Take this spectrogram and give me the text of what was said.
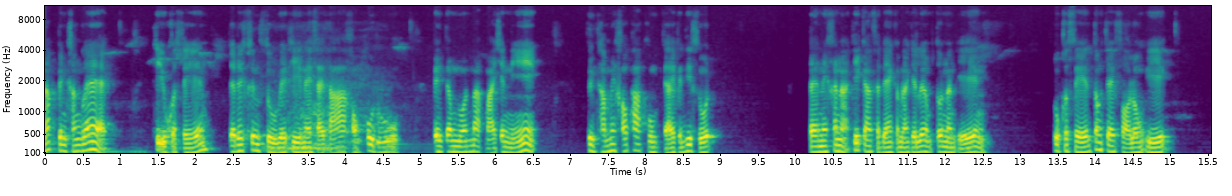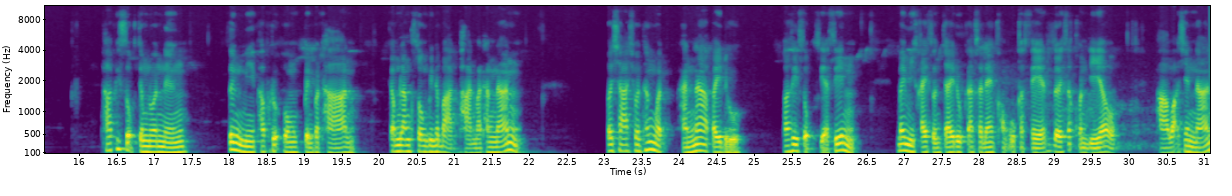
นับเป็นครั้งแรก ที่อุกเกษมจะได้ขึ้นสู่เวทีในสายตาของผู้ดู เป็นจำนวนมากมายเช่นนี้ ซึ่งทำให้เขาภาคภูมิใจเป็นที่สุด แต่ในขณะที่การแสดงกำลังจะเริ่มต้นนั่นเอง อุกเกษมต้องใจฝ่อลงอีก พระภิกษุจำนวนหนึ่ง ซึ่งมีพระพุทธองค์เป็นประธานกำลังทรงบิณฑบาตผ่านมาทางนั้น ประชาชนทั้งหมดหันหน้าไปดู พระภิกษุเสียสิ้น ไม่มีใครสนใจดูการแสดงของอุกเกษมเลยสักคนเดียว ภาวะเช่นนั้น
